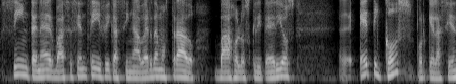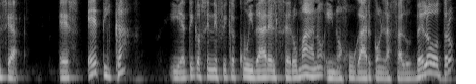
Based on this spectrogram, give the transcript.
sin tener base científica, sin haber demostrado bajo los criterios eh, éticos, porque la ciencia es ética y ético significa cuidar el ser humano y no jugar con la salud del otro.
